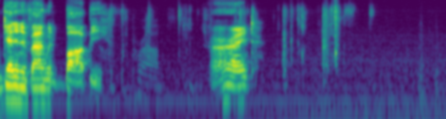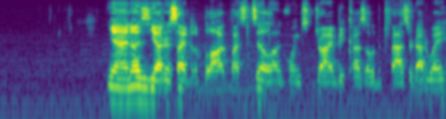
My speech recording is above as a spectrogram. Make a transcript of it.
Get in a van with Bobby. Alright. Yeah, I know it's the other side of the block, but still I'm going to drive because a little bit faster that way.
